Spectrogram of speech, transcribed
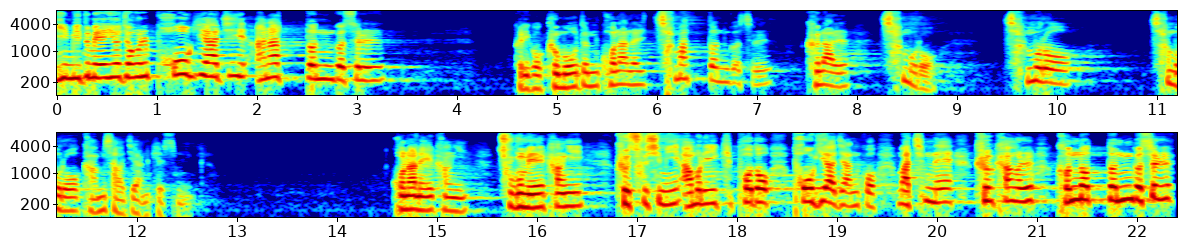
이 믿음의 여정을 포기하지 않았던 것을 그리고 그 모든 고난을 참았던 것을 그날 참으로 참으로 참으로 감사하지 않겠습니까? 고난의 강이 죽음의 강이 그 수심이 아무리 깊어도 포기하지 않고 마침내 그 강을 건넜던 것을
